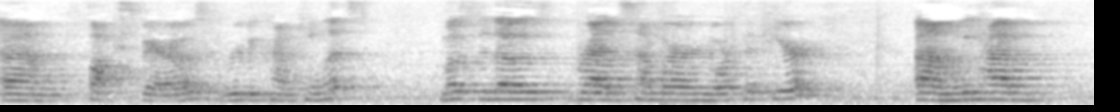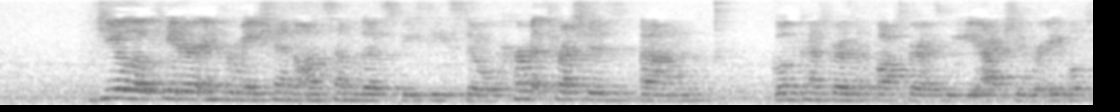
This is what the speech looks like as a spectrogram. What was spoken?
um, fox sparrows, ruby crown kinglets. Most of those bred somewhere north of here. Um, we have geolocator information on some of those species. So hermit thrushes, um, golden crown and fox we actually were able to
